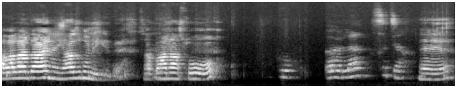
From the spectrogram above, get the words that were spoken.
Havalar da aynı yaz günü gibi. Sabahına soğuk. Bu öğlen sıcak. Ee,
